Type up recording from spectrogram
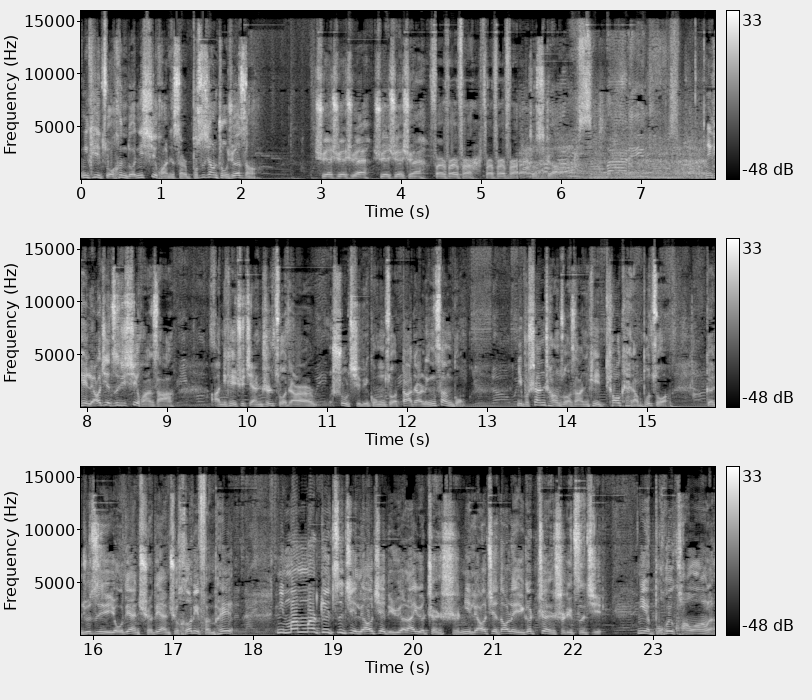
你可以做很多你喜欢的事儿，不是像中学生学学学学学学分儿分儿分儿分分分，就是这。你可以了解自己喜欢啥啊，你可以去兼职做点暑期的工作，打点零散工。你不擅长做啥，你可以跳开它不做，根据自己优点缺点去合理分配。你慢慢对自己了解的越来越真实，你了解到了一个真实的自己，你也不会狂妄了，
